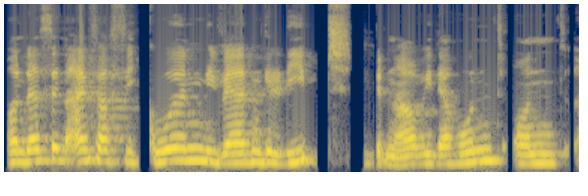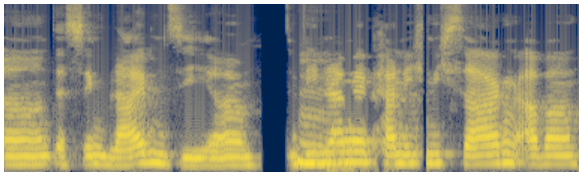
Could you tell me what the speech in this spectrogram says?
und das sind einfach Figuren, die werden geliebt, genau wie der Hund und äh, deswegen bleiben sie, ja. Wie mhm. lange kann ich nicht sagen, aber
